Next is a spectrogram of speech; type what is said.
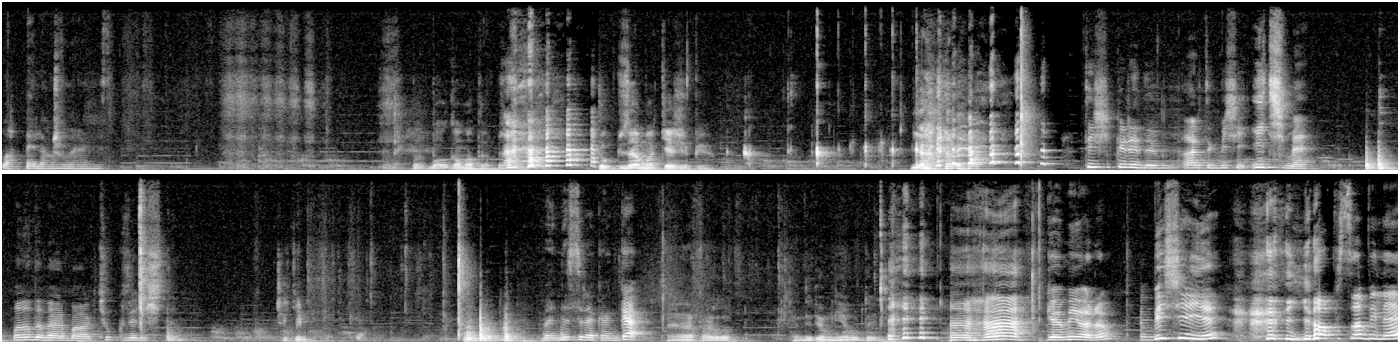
Allah belanı vermesin. Bak balgam atarım. sana. Çok güzel makyaj yapıyor. Ya Teşekkür ederim. Artık bir şey içme. Bana da ver bari. Çok güzel içtin. çekeyim. Bende sıra kanka. Ha pardon. Ben de diyorum niye buradayım? Aha, gömüyorum. Bir şeyi yapsa bile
